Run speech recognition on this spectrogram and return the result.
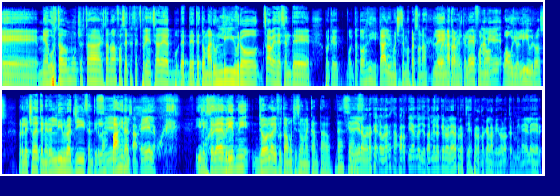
eh, me ha gustado mucho esta, esta nueva faceta, esta experiencia de, de- de- de tomar un libro, ¿sabes? De, porque ahorita todo es digital y muchísimas personas leen Bueno, a través del teléfono mí- o audiolibros, pero el hecho de tener el libro allí, sentir las páginas del papel. y la historia de Britney, yo lo he disfrutado muchísimo, me ha encantado. Gracias. Sí, lo bueno, que, lo bueno que está partiendo, yo también lo quiero leer, pero estoy esperando que el amigo lo termine de leer.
